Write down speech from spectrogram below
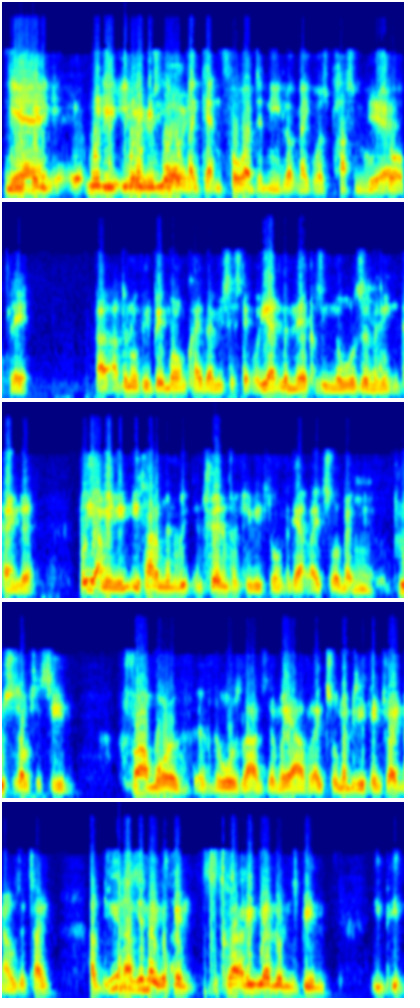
Yeah, think- would he, he, would looked, he he be more? looked like getting forward, didn't he? He Looked like was passing Yeah. sort of play. I, I don't know if he'd be more inclined maybe to stick with Yedlin there because he knows him Yeah. and he can kind of. But yeah, I mean, he's had him in, in training for a few weeks. Don't forget, like so. Mm. Bruce has obviously seen far more of, of those lads than we have. Like, so maybe he thinks right now is the time. And you, And you make the think because I think Yedlin's been. He, he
